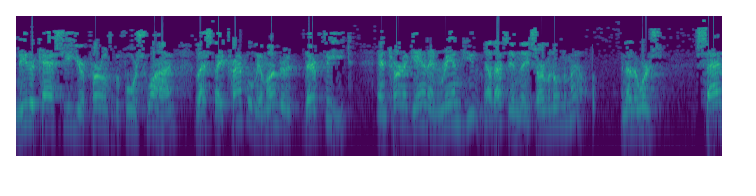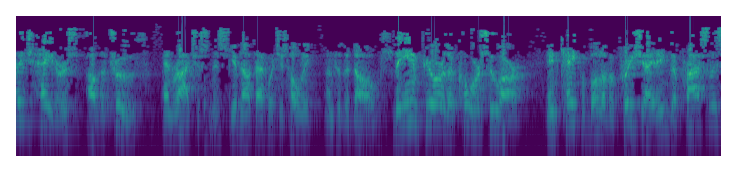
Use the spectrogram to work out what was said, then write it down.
neither cast ye your pearls before swine, lest they trample them under their feet and turn again and rend you. Now that's in the Sermon on the Mount. In other words, savage haters of the truth and righteousness give not that which is holy unto the dogs. The impure, the coarse, who are incapable of appreciating the priceless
